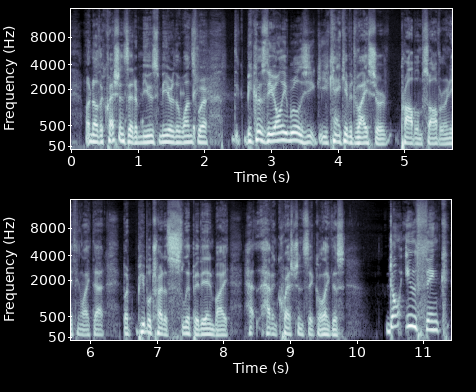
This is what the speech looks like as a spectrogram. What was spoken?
oh no, the questions that amuse me are the ones where, because the only rule is you, you can't give advice or problem solve or anything like that. But people try to slip it in by ha- having questions that go like this. Don't you think,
